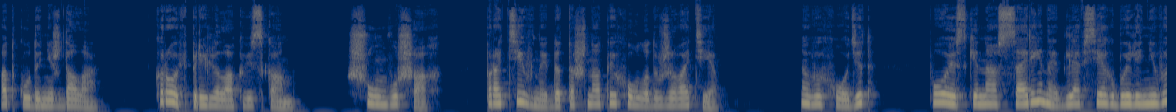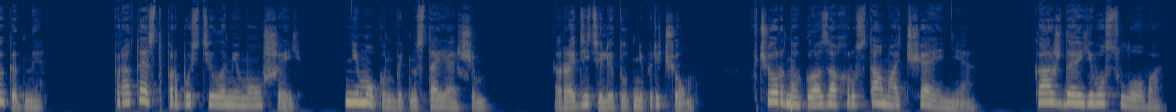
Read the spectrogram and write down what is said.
откуда не ждала. Кровь прилила к вискам. Шум в ушах. Противный до тошноты холод в животе. Выходит, поиски нас с Ариной для всех были невыгодны. Протест пропустила мимо ушей. Не мог он быть настоящим. Родители тут ни при чем. В черных глазах Рустама отчаяние. Каждое его слово,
